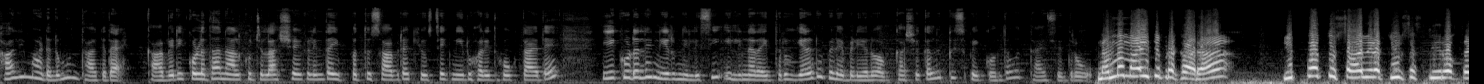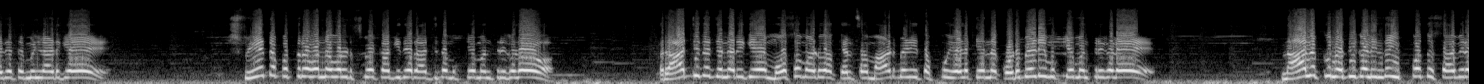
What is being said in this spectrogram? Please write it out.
ಖಾಲಿ ಮಾಡಲು ಮುಂದಾಗಿದೆ. ಕಾವೇರಿ ಕೊಳದ ನಾಲ್ಕು ಜಲಾಶಯಗಳಿಂದ ಇಪ್ಪತ್ತು ಸಾವಿರ ಕ್ಯೂಸೆಕ್ ನೀರು ಹರಿದು ಹೋಗ್ತಾ ಇದೆ. ಈ ಕೂಡಲೇ ನೀರು ನಿಲ್ಲಿಸಿ ಇಲ್ಲಿನ ರೈತರು ಎರಡು ಬೆಳೆ ಬೆಳೆಯಲು ಅವಕಾಶ ಕಲ್ಪಿಸಬೇಕು ಅಂತ ಒತ್ತಾಯಿಸಿದ್ರು. ನಮ್ಮ ಮಾಹಿತಿ ಪ್ರಕಾರ ಇಪ್ಪತ್ತು ಸಾವಿರ ಕ್ಯೂಸೆಕ್ ನೀರು ಹೋಗ್ತಾ ಇದೆ ತಮಿಳುನಾಡಿಗೆ. ಶ್ವೇತ ಪತ್ರವನ್ನು ಹೊರಡಿಸಬೇಕಾಗಿದೆ ರಾಜ್ಯದ ಮುಖ್ಯಮಂತ್ರಿಗಳು. ರಾಜ್ಯದ ಜನರಿಗೆ ಮೋಸ ಮಾಡುವ ಕೆಲಸ ಮಾಡಬೇಡಿ, ತಪ್ಪು ಹೇಳಿಕೆಯನ್ನ ಕೊಡಬೇಡಿ ಮುಖ್ಯಮಂತ್ರಿಗಳೇ. ನಾಲ್ಕು ನದಿಗಳಿಂದ ಇಪ್ಪತ್ತು ಸಾವಿರ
